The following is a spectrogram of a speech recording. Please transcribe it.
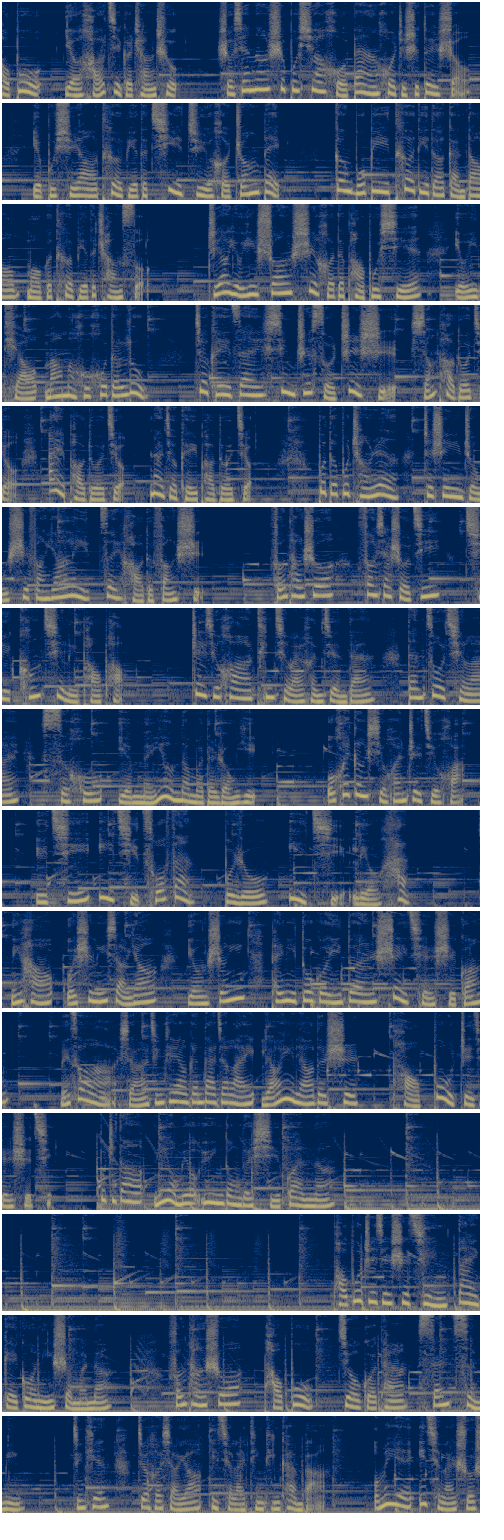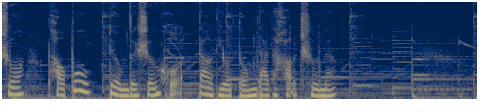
跑步有好几个长处。首先呢，是不需要伙伴或者是对手，也不需要特别的器具和装备，更不必特地的赶到某个特别的场所。只要有一双适合的跑步鞋，有一条马马虎虎的路，就可以在兴之所至时，想跑多久，爱跑多久，那就可以跑多久。不得不承认，这是一种释放压力最好的方式。冯唐说：“放下手机，去空气里跑跑。”这句话听起来很简单，但做起来似乎也没有那么的容易。我会更喜欢这句话：“与其一起搓饭，不如一起流汗。”你好，我是李小妖，用声音陪你度过一段睡前时光。没错啦，小妖今天要跟大家来聊一聊的是。跑步这件事情，不知道你有没有运动的习惯呢？跑步这件事情带给过你什么呢？冯唐说，跑步救过他三次命。今天就和小妖一起来听听看吧。我们也一起来说说跑步对我们的生活到底有多么大的好处呢？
